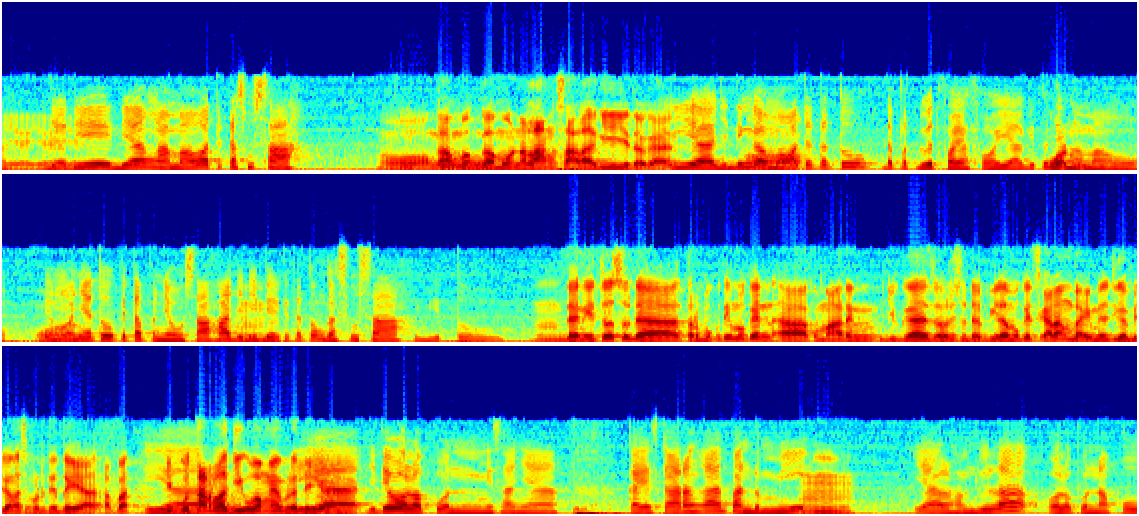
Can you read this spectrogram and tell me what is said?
iya, iya, jadi iya. dia nggak mau atletnya susah Oh, nggak gitu. mau nggak mau nelangsa lagi gitu kan? Iya, jadi nggak oh. mau kita tuh dapat duit foya-foya gitu Waduh. dia nggak mau. Dia oh. maunya tuh kita punya usaha, jadi hmm. biar kita tuh nggak susah gitu. Hmm, dan itu sudah terbukti mungkin uh, kemarin juga Zohri sudah bilang, mungkin sekarang Mbak Emil juga bilang seperti itu ya, apa iya. diputar lagi uangnya berarti iya. kan? Iya, jadi walaupun misalnya kayak sekarang kan pandemi, hmm. ya alhamdulillah walaupun aku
